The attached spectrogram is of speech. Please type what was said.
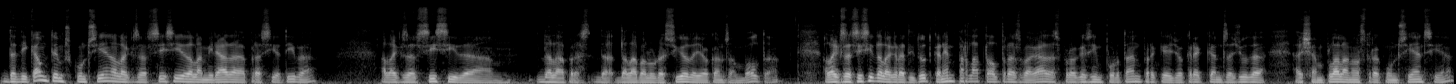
dedicar un temps conscient a l'exercici de la mirada apreciativa, a l'exercici de, de la, de, de la valoració d'allò que ens envolta, a l'exercici de la gratitud, que n'hem parlat altres vegades, però que és important perquè jo crec que ens ajuda a eixamplar la nostra consciència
